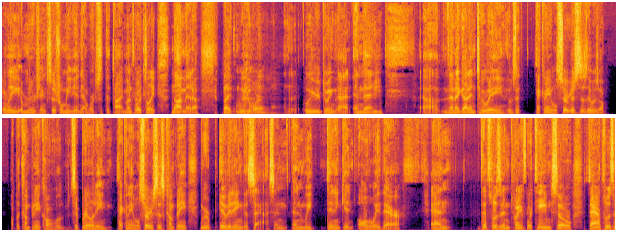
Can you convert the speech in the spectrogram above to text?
early emerging social media networks at the time. Unfortunately not Meta but we were we were doing that. And then uh, then I got into a it was a tech enabled services. It was a public company called Ziprility Tech Enabled Services Company. We were pivoting to SaaS and, and we didn't get all the way there. And this was in 2014. So SaaS was,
